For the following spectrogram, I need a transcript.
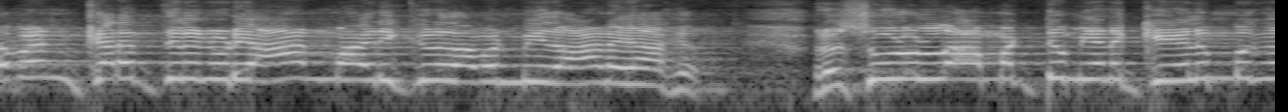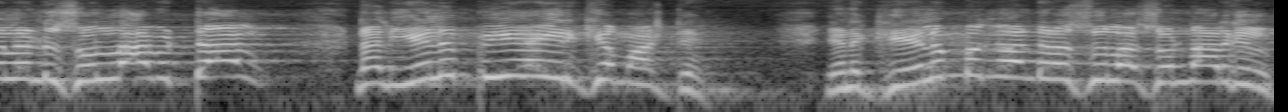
எவன் கரத்தில் என்னுடைய ஆன்மா இருக்கிறது அவன் மீது ஆணையாக. ரசூலுல்லா மட்டும் எனக்கு எலும்புங்கள் என்று சொல்லாவிட்டால் நான் எழும்பியே இருக்க மாட்டேன். எனக்கு எலும்புங்கள் என்று ரசூலுல்லா சொன்னார்கள்.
